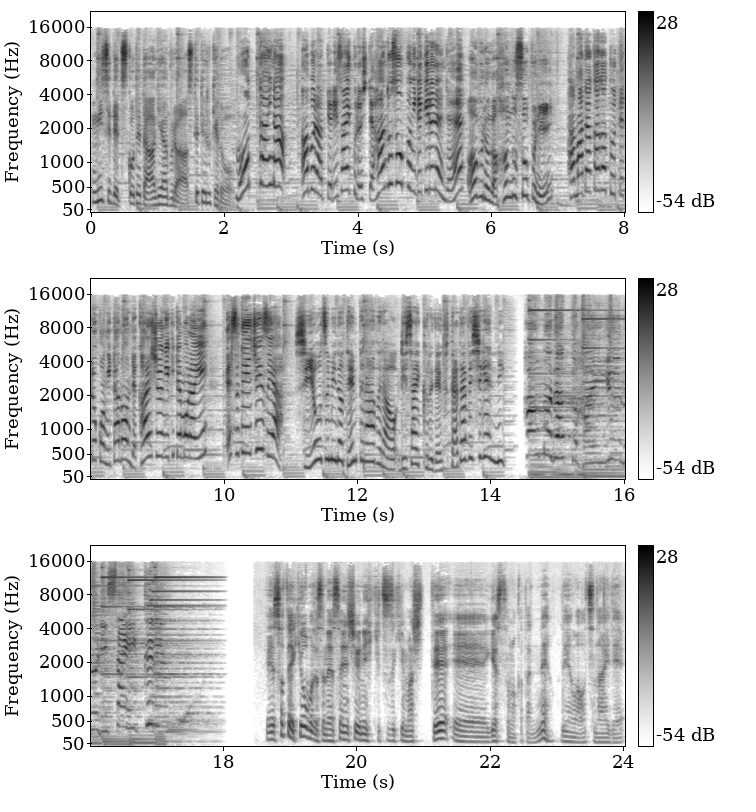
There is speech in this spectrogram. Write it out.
店で使ってた揚げ油捨ててるけど。もったいな油ってリサイクルしてハンドソープにできるねんで。油がハンドソープに？浜田科学ってとこに頼んで回収に来てもらい SDGs や。使用済みの天ぷら油をリサイクルで再び資源に。浜田と俳優のリサイクル。えー、さて今日もですね先週に引き続きまして、えー、ゲストの方にね電話をつないで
